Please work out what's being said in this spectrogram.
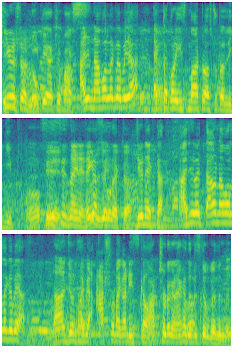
Sure, sure. Nokia একশো পাঁচ। আজ না ভালো লাগবে ভাইয়া একটা করে smart watch totally gift. Six six nine ঠিক আছে। যে কোনো একটা। আজ ভাই তাও না লাগে ভাইয়া তার জন্য থাকবে আটশো টাকা ডিসকাউন্ট আটশো টাকা এক হাজার ডিসকাউন্ট করে দেন ভাই।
